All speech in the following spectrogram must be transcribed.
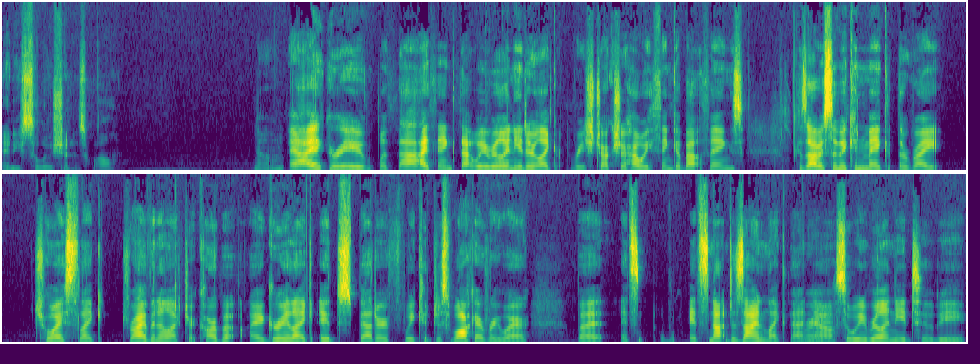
any solution as well No, yeah, I agree with that. I think that we really need to like restructure how we think about things, because obviously we can make the right choice, like drive an electric car. But I agree, like it's better if we could just walk everywhere, but it's it's not designed like that now. So we really need to be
